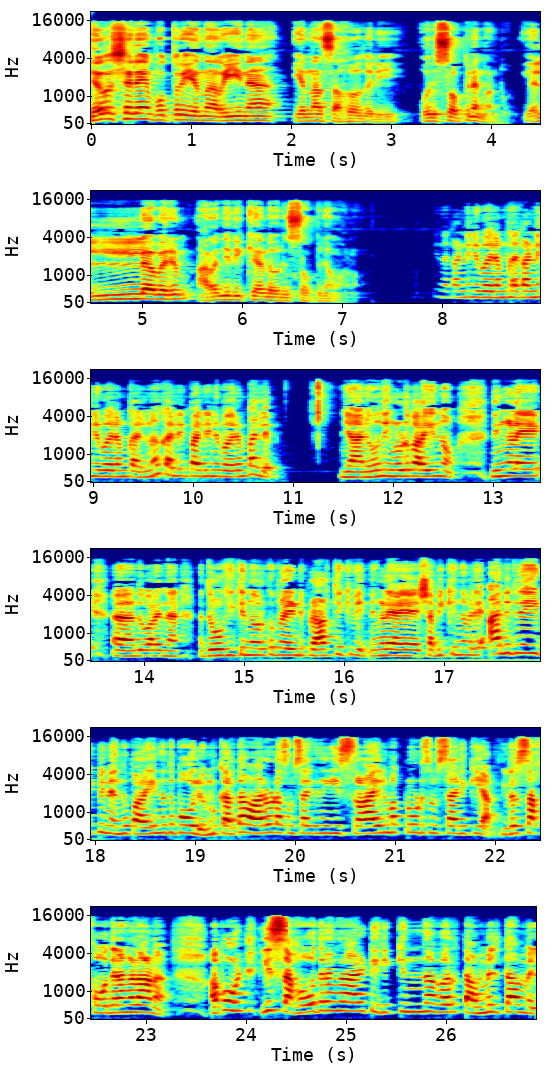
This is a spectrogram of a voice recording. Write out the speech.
ജെറുസലേം പുത്രി എന്ന റീന എന്ന സഹോദരി ഒരു സ്വപ്നം കണ്ടു. എല്ലാവരും അറിഞ്ഞിരിക്കേണ്ട ഒരു സ്വപ്നമാണ്. കണ്ണിന് പകരം കണ്ണിന് പകരം കല്ലിന് കല്ലി പല്ലിന് പകരം പല്ല്. ഞാനോ നിങ്ങളോട് പറയുന്നു. നിങ്ങളെ എന്ത് പറയുന്ന ദ്രോഹിക്കുന്നവർക്ക് വേണ്ടി പ്രാർത്ഥിക്കുവിൻ. നിങ്ങളെ ശപിക്കുന്നവരെ അനുഗ്രഹിപ്പിൻ എന്ന് പറയുന്നത് പോലും കർത്താവ് ആരോടാ സംസാരിക്കുന്നത്? ഇസ്രായേൽ മക്കളോട് സംസാരിക്കുക. ഇവർ സഹോദരങ്ങളാണ്. അപ്പോൾ ഈ സഹോദരങ്ങളായിട്ടിരിക്കുന്നവർ തമ്മിൽ തമ്മിൽ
